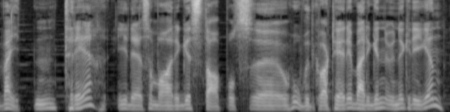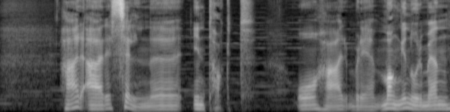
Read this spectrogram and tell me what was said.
Veiten 3, i det som var Gestapos eh, hovedkvarter i Bergen under krigen. Her er cellene intakt, og her ble mange nordmenn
